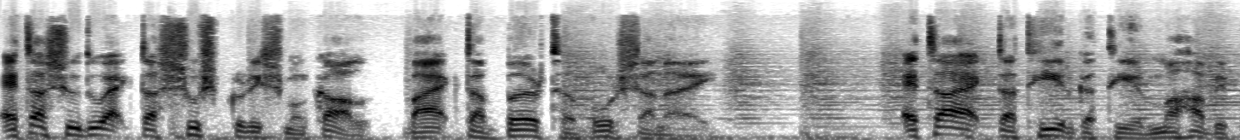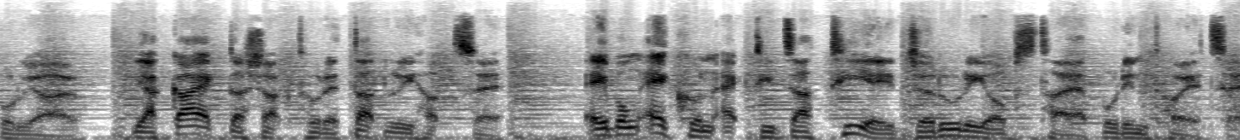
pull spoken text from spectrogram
এটা শুধু একটা শুষ্ক গ্রীষ্মকাল বা একটা ব্যর্থ বর্ষা নয় এটা একটা ধীর গতির মহাবিপর্যয়। যা কয়েকটা শাক ধরে তাড়ি হচ্ছে, এবং এখন একটি জাতীয় জরুরি অবস্থায় পরিণত হয়েছে।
